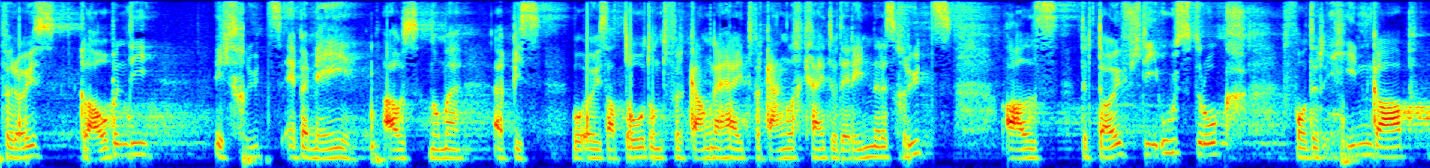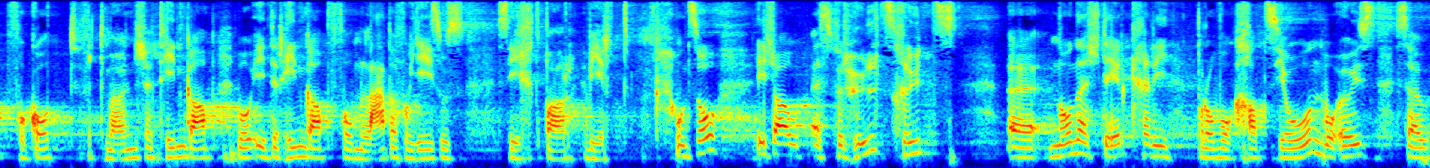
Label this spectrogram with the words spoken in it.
Für uns Glaubende ist das Kreuz eben mehr als nur etwas, wo uns an Tod und Vergangenheit, Vergänglichkeit erinnert. Das Kreuz als der tiefste Ausdruck von der Hingabe von Gott für die Menschen, die Hingabe, wo in der Hingabe vom Leben von Jesus sichtbar wird. Und so ist auch ein verhülltes Kreuz äh, noch eine stärkere Provokation, die uns soll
